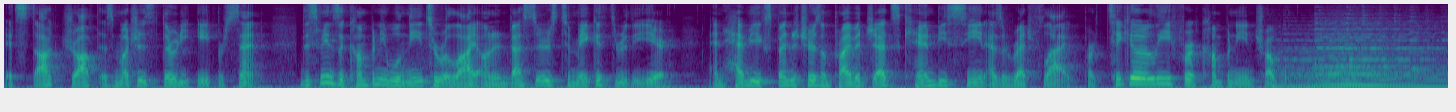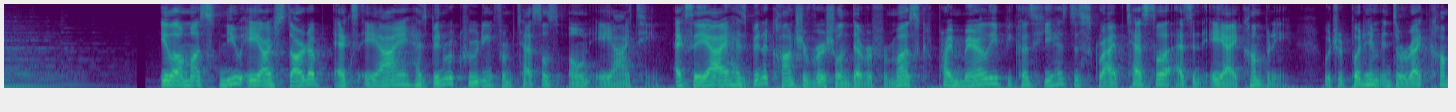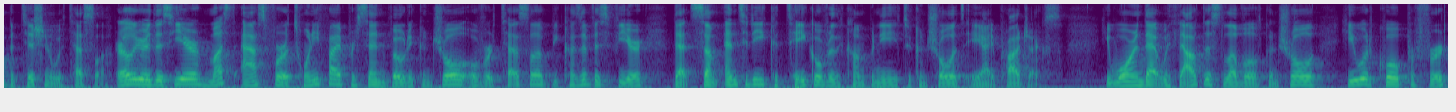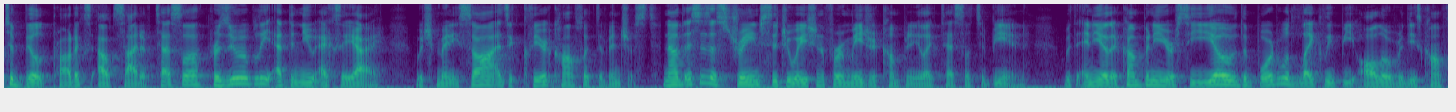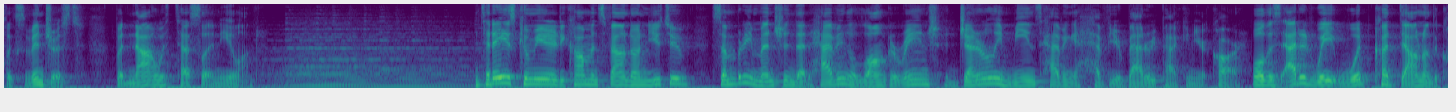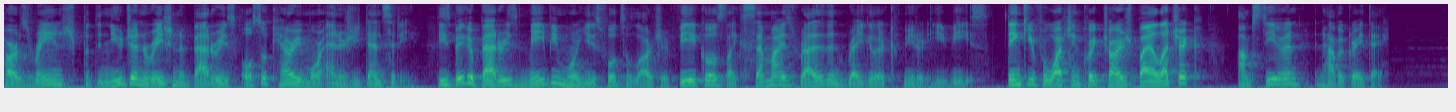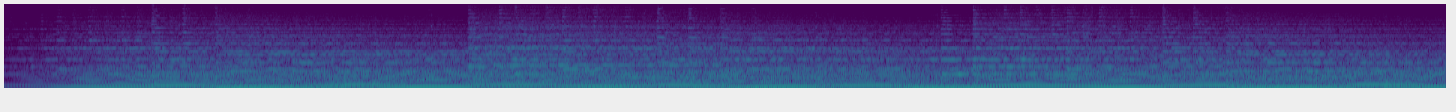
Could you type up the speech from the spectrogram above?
its stock dropped as much as 38%. This means the company will need to rely on investors to make it through the year, and heavy expenditures on private jets can be seen as a red flag, particularly for a company in trouble. Elon Musk's new AI startup, XAI, has been recruiting from Tesla's own AI team. XAI has been a controversial endeavor for Musk, primarily because he has described Tesla as an AI company, which would put him in direct competition with Tesla. Earlier this year, Musk asked for a 25% vote voting control over Tesla because of his fear that some entity could take over the company to control its AI projects. He warned that without this level of control, he would, quote, prefer to build products outside of Tesla, presumably at the new XAI, which many saw as a clear conflict of interest. Now, this is a strange situation for a major company like Tesla to be in. With any other company or CEO, the board would likely be all over these conflicts of interest, but not with Tesla and Elon. In today's community comments found on YouTube, somebody mentioned that having a longer range generally means having a heavier battery pack in your car. While this added weight would cut down on the car's range, but the new generation of batteries also carry more energy density. These bigger batteries may be more useful to larger vehicles like semis rather than regular commuter EVs. Thank you for watching Quick Charge by Electrek. I'm Steven and have a great day.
